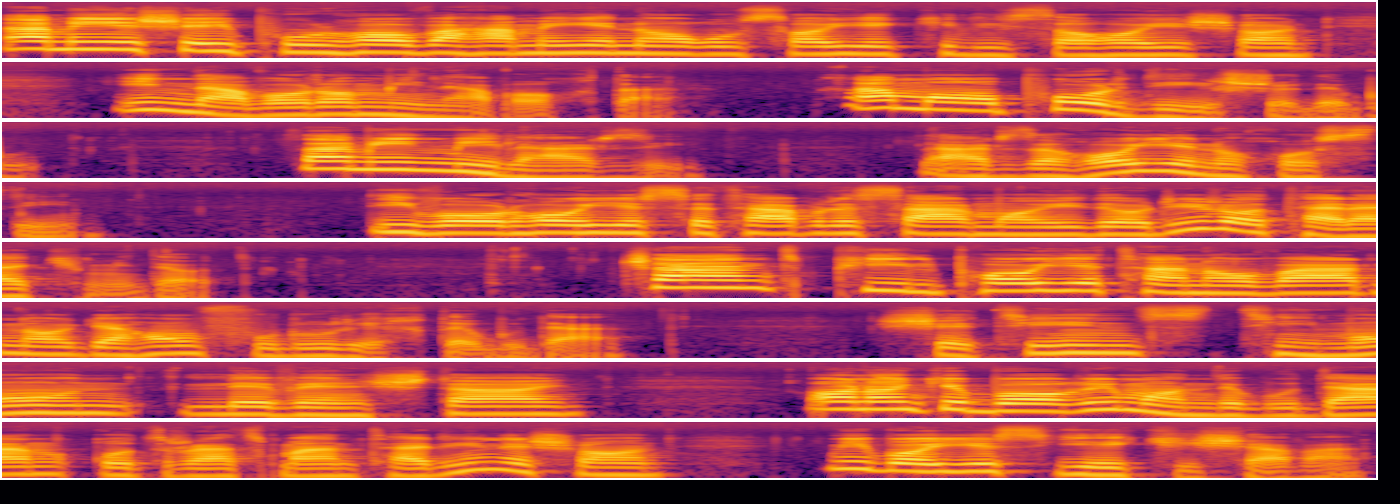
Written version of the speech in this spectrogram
همه شیپورها و همه ناقوسهای کلیساهایشان این نوا را می اما پر دیر شده بود. زمین می لرزید لرزه های نخستین. دیوارهای ستبر سرمایهداری را ترک می‌داد. چند پیلپای تناور ناگهان فرو ریخته بودند. شتینز، تیمون، لونشتاین آنان که باقی مانده بودند قدرتمندترینشان میبایست یکی شوند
